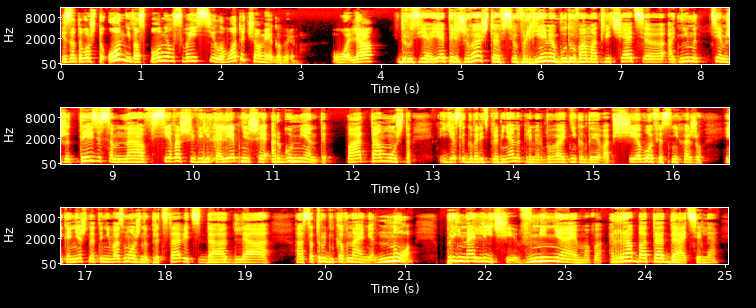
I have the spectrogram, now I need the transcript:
из-за того, что он не восполнил свои силы. Вот о чем я говорю. Оля, Друзья, я переживаю, что я все время буду вам отвечать э, одним и тем же тезисом на все ваши великолепнейшие аргументы, потому что, если говорить про меня, например, бывают дни, когда я вообще в офис не хожу, и, конечно, это невозможно представить да, для а, сотрудников в найме, но при наличии вменяемого работодателя –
